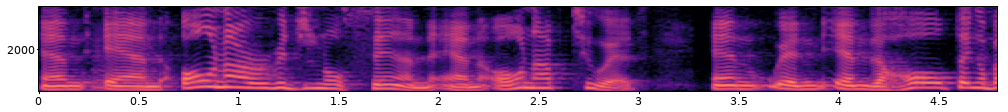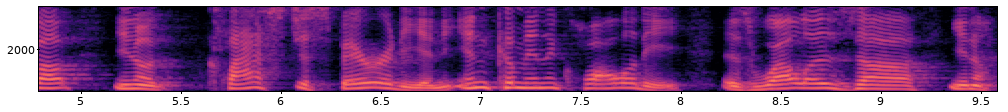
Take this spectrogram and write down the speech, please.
and mm-hmm. and own our original sin and own up to it and, and and the whole thing about you know class disparity and income inequality, as well as uh, you know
